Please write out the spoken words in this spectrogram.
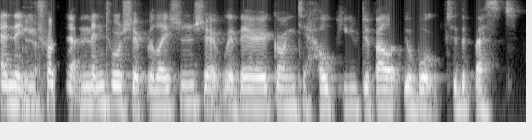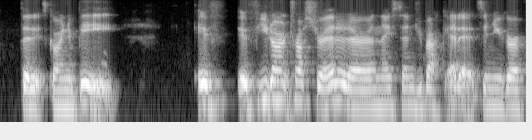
and that you trust that mentorship relationship where they're going to help you develop your book to the best that it's going to be. If if you don't trust your editor and they send you back edits and you go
